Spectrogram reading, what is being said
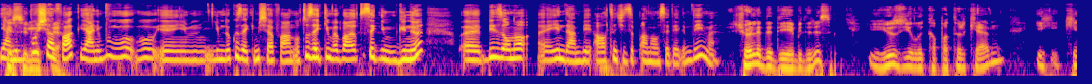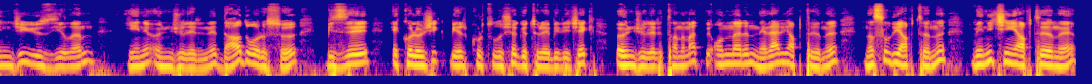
Yani Kesinlikle. bu şafak yani bu bu, bu e, 29 Ekim şafağın 30 Ekim ve 30 Ekim günü e, biz onu e, yeniden bir altın çizip anons edelim değil mi? Şöyle de diyebiliriz. 100 yılı kapatırken ikinci yüzyılın yeni öncülerini daha doğrusu bizi ekolojik bir kurtuluşa götürebilecek öncüleri tanımak ve onların neler yaptığını, nasıl yaptığını ve niçin yaptığını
